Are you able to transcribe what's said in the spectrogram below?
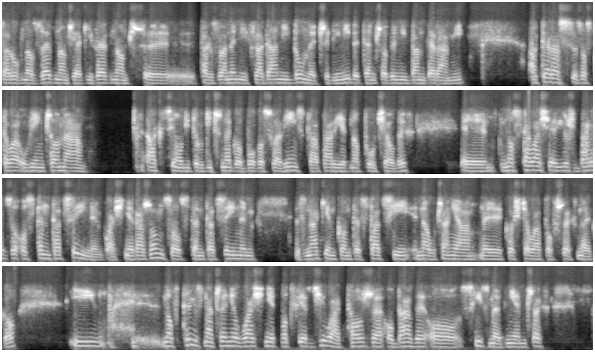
zarówno z zewnątrz, jak i wewnątrz y, tak zwanymi flagami dumy, czyli niby tęczowymi banderami, a teraz została uwieńczona akcją liturgicznego błogosławieństwa par jednopłciowych, y, no stała się już bardzo ostentacyjnym, właśnie rażąco ostentacyjnym znakiem kontestacji nauczania Kościoła Powszechnego. I no, w tym znaczeniu właśnie potwierdziła to, że obawy o schizmę w Niemczech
